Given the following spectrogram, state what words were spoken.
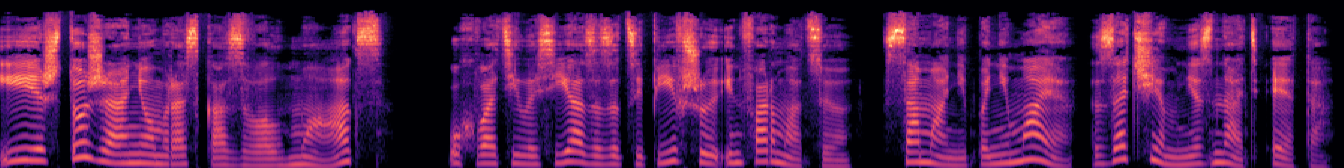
«И что же о нем рассказывал Макс?» — ухватилась я за зацепившую информацию, сама не понимая, зачем мне знать это.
